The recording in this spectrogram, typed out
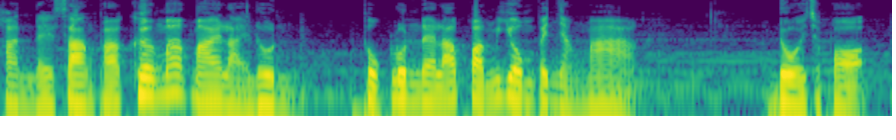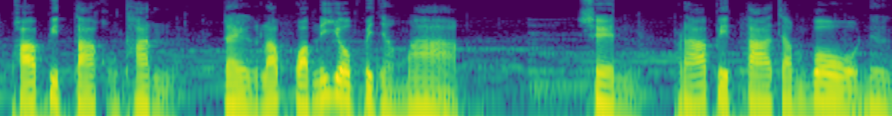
ท่านได้สร้างพระเครื่องมากมายหลายรุ่น ถูกรุนได้รับความนิยมเป็นอย่างมาก โดยเฉพาะพระปิดตาของท่านได้รับความนิยมเป็นอย่างมาก เช่น พระปิดตาจัมโบ้หนึ่ง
